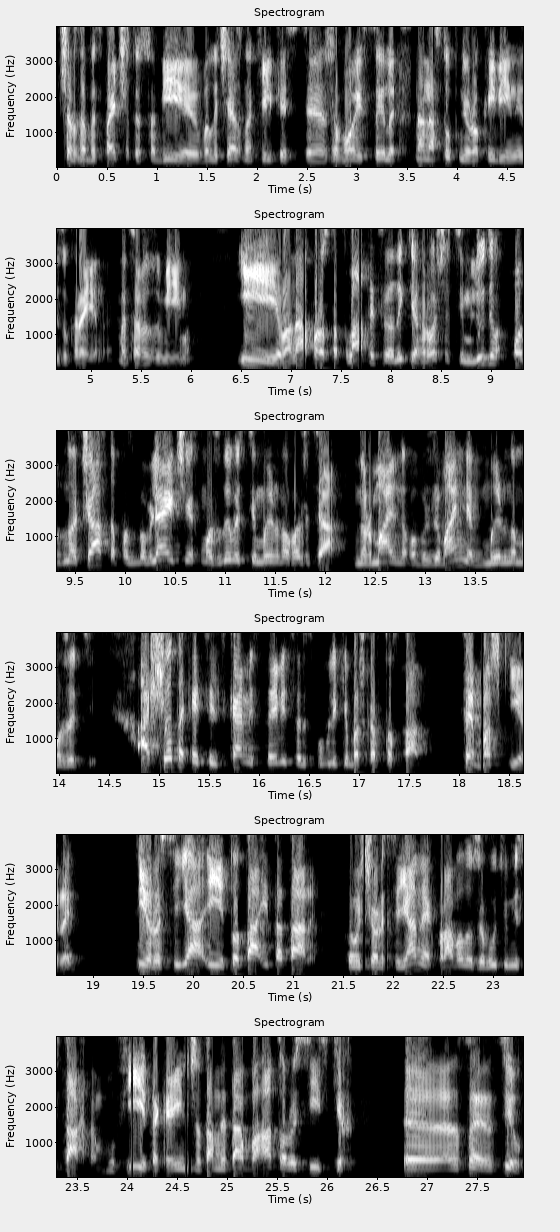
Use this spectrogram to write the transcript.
щоб забезпечити собі величезну кількість е, живої сили на наступні роки війни з Україною. Ми це розуміємо. І вона просто платить великі гроші цим людям, одночасно позбавляючи їх можливості мирного життя, нормального виживання в мирному житті. А що таке сільська місцевість Республіки Башкортостан? Це башкіри і росія, і тота, і татари. Тому що росіяни, як правило, живуть у містах, там в Уфі таке інше. Там не так багато російських е, сіл.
